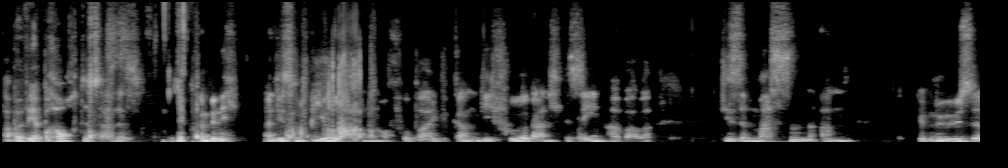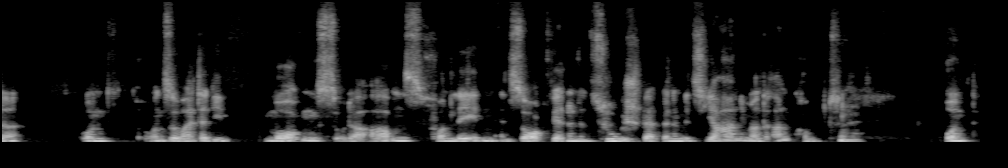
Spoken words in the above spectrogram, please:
Aber wer braucht das alles? Dann bin ich an diesen Biotonnen auch vorbeigegangen, die ich früher gar nicht gesehen habe. Aber diese Massen an Gemüse und, und so weiter, die morgens oder abends von Läden entsorgt werden und dann zugesperrt werden, damit ja niemand rankommt. Mhm. Und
